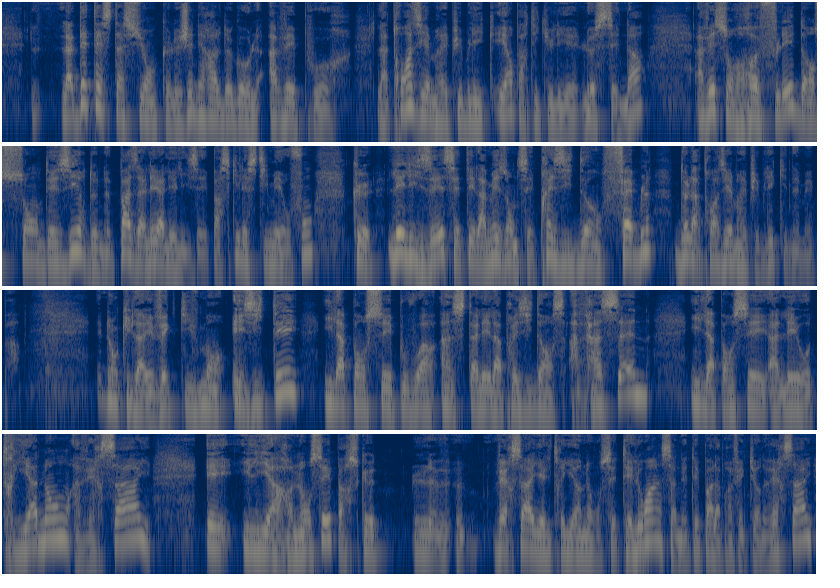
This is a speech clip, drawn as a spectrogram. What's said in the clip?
La détestation que le général de Gaulle avait pour la Troisième République et en particulier le Sénat avait son reflet dans son désir de ne pas aller à l'Élysée, parce qu'il estimait au fond que l'Élysée, c'était la maison de ces présidents faibles de la Troisième République qu'il n'aimait pas. donc il a effectivement hésité, il a pensé pouvoir installer la présidence à Vincennes, il a pensé aller au Trianon, à Versailles, et il y a renoncé parce que Versailles et le Trianon, c'était loin, ça n'était pas la préfecture de Versailles.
